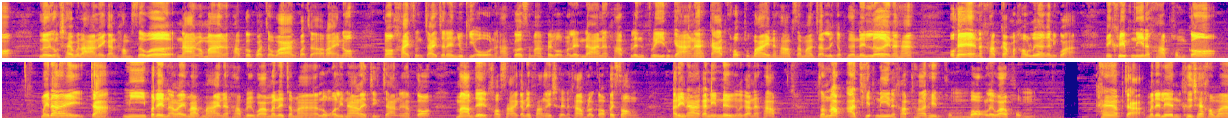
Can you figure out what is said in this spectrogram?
เลยต้องใช้เวลาในการทำเซิร์ฟเวอร์นานมากๆนะครับ ก็กว่าจะว่างกว่าจะอะไรเนาะ ก็ใครสนใจจะเล่นยูกิโอนะครับ ก็สามารถไปโหลดมาเล่นได้นะครับ เล่นฟรีทุกอย่างนะ การ์ดครบทุกใบนะครับ สามารถจัดเล่นกับเพื่อนได้เลยนะฮะ โอเคนะครับ กลับมาเข้าเรื่องกันดีกว่า ในคลิปนี้นะครับ ผมก็ ไม่ได้จะมีประเด็นอะไรมากมายนะครับ หรือว่าไม่ได้จะมาลงอารีนาอะไรจริงจังนะครับ ก็มาอัปเดตข่าวสารกันได้ฟังเฉยๆนะครับ แล้วก็ไปส่องอารีนากันนิดหนึ่งแล้วกันนะครับสำหรับอาทิตย์นี้นะครับทางอาทิตย์ผมบอกเลยว่าผมแทบจะไม่ได้เล่น คือใช้คำว่า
